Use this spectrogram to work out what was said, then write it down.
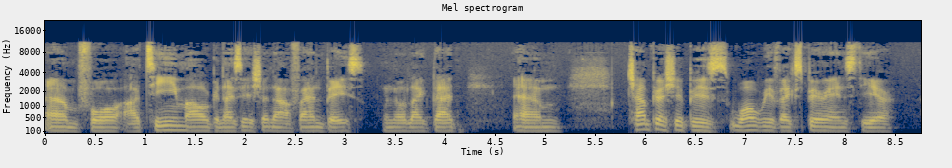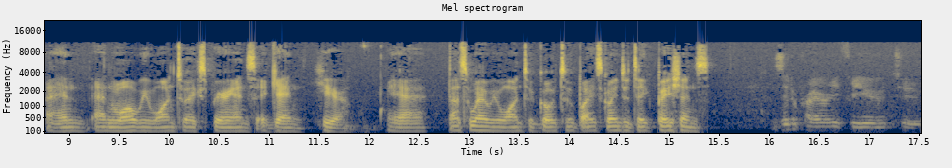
um, for our team, our organization, our fan base. You know, like that. Um, championship is what we've experienced here and and what we want to experience again here. Yeah, that's where we want to go to, but it's going to take patience. Is it a priority for you to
